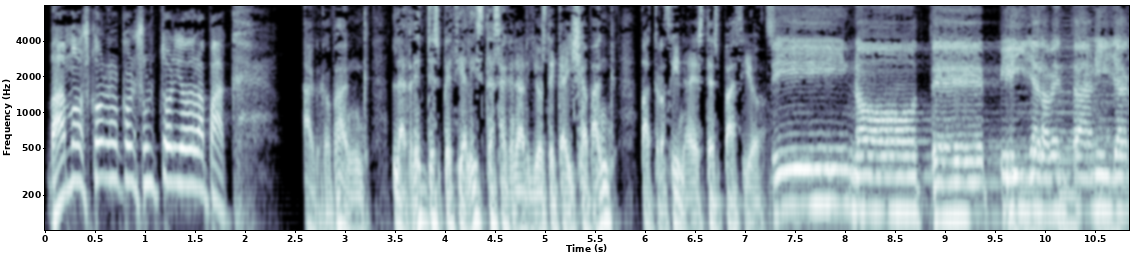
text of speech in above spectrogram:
Vamos con el consultorio de la PAC. Agrobank, la red de especialistas agrarios de CaixaBank, patrocina este espacio. Si no te pilla la ventanilla.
